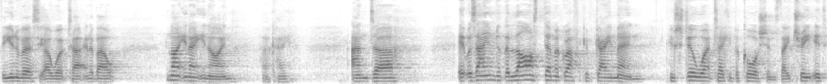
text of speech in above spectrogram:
the university I worked at in about 1989. Okay? And uh, it was aimed at the last demographic of gay men who still weren't taking precautions. They treated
